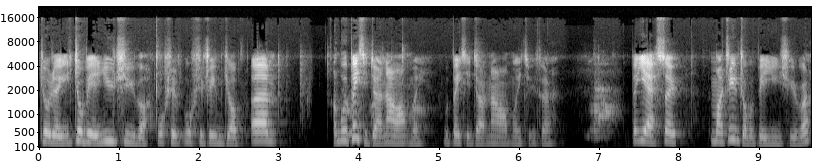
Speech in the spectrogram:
Do you want to, you want to be a YouTuber? What's your what's your dream job?" Um, we're basically doing it now, aren't we? We're basically doing it now, aren't we? To be fair. But yeah, so my dream job would be a YouTuber,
